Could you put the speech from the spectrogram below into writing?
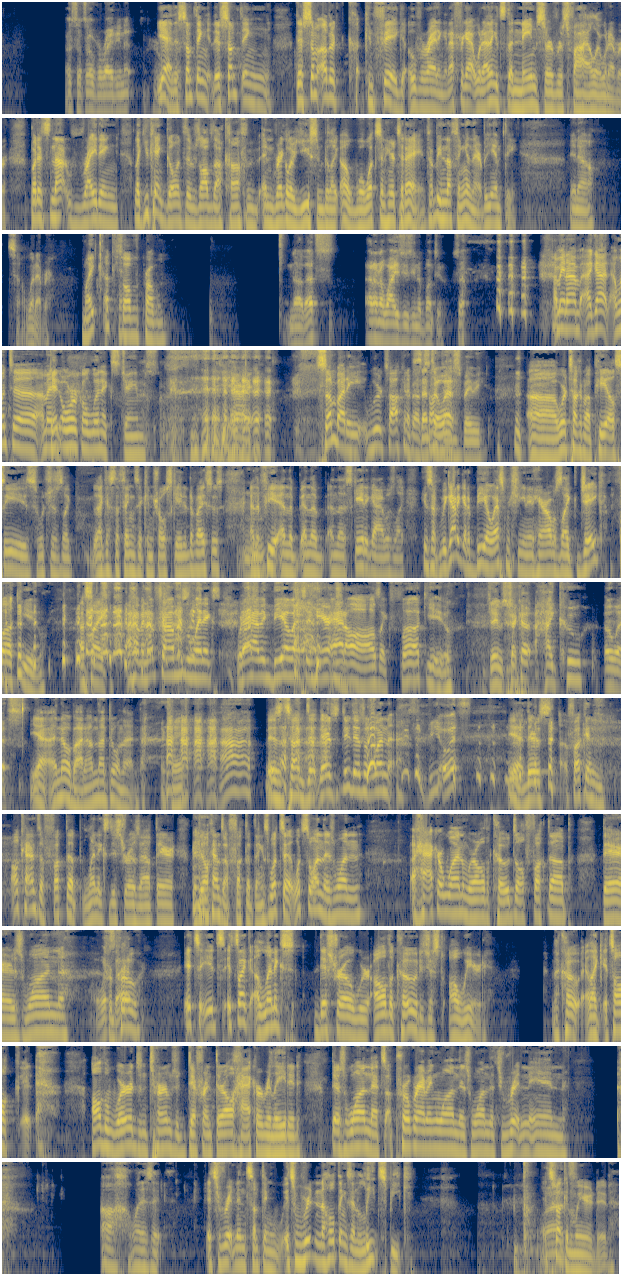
Oh, so it's overwriting it. Yeah, there's something. There's something. There's some other c- config overwriting it. I forgot what. I think it's the name servers file or whatever. But it's not writing. Like you can't go into the resolv.conf in, in regular use and be like, oh, well, what's in here today? There'll be nothing in there. It'll be empty. You know. So whatever. Mike, Okay. solve the problem. No, that's. I don't know why he's using Ubuntu. So I mean, I'm. I got. I went to. I mean, Get Oracle Linux, James. somebody. We were talking about something. CentOS, baby. uh, we're talking about PLCs, which is like I guess the things that control SCADA devices, and the mm-hmm. P and the and the and the SCADA guy was like, he's like, we got to get a BeOS machine in here. I was like, Jake, fuck you. I was like, I have enough problems with Linux. We're not having BeOS in here at all. I was like, fuck you. James, check out Haiku OS. Yeah, I know about it. I'm not doing that. Okay. There's a ton. There's dude. There's a one. You said BeOS? Yeah, there's fucking all kinds of fucked up Linux distros out there. They do hmm. all kinds of fucked up things. What's it? What's the one? There's one, a hacker one where all the code's all fucked up. There's one What's for that? pro. It's it's it's like a Linux distro where all the code is just all weird. The code, like it's all, it, all the words and terms are different. They're all hacker related. There's one that's a programming one. There's one that's written in. Oh, what is it? It's written in something. It's written. The whole thing's in leet speak. It's fucking weird, dude.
